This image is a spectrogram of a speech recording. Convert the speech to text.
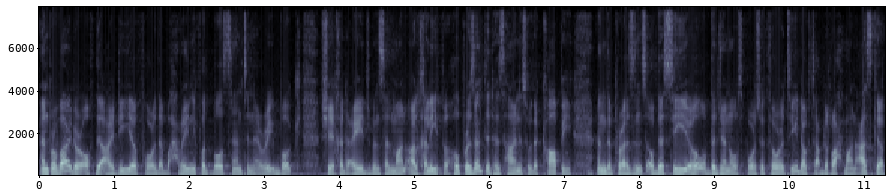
and provider of the idea for the Bahraini Football Centenary book, Sheikh Adaij bin Salman Al Khalifa, who presented His Highness with a copy in the presence of the CEO of the General Sports Authority, Dr. Abdurrahman Askar,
